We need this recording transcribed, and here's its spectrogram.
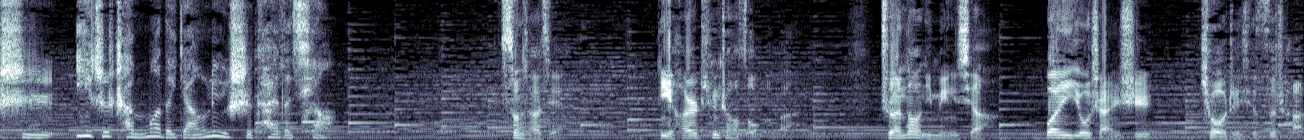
时，一直沉默的杨律师开了枪。宋小姐，你还是听赵总的吧，转到你名下，万一有闪失。就这些资产，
